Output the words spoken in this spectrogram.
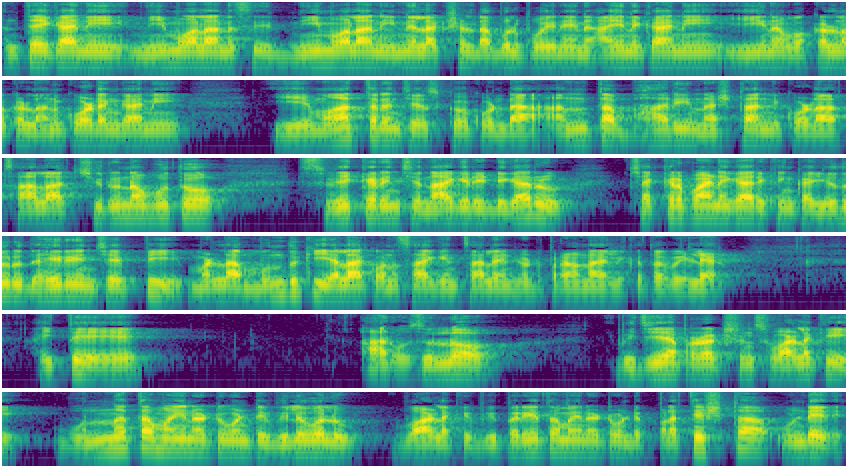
అంతేకాని నీ మూలాన నీ మూలాన ఇన్ని లక్షల డబ్బులు పోయినాయని ఆయన కానీ ఈయన ఒకళ్ళనొకళ్ళు అనుకోవడం కానీ ఏమాత్రం చేసుకోకుండా అంత భారీ నష్టాన్ని కూడా చాలా చిరునవ్వుతో స్వీకరించి నాగిరెడ్డి గారు చక్రపాణి గారికి ఇంకా ఎదురు ధైర్యం చెప్పి మళ్ళా ముందుకి ఎలా కొనసాగించాలనేటువంటి ప్రణాళికతో వెళ్ళారు. అయితే ఆ రోజుల్లో విజయ ప్రొడక్షన్స్ వాళ్ళకి ఉన్నతమైనటువంటి విలువలు వాళ్ళకి విపరీతమైనటువంటి ప్రతిష్ట ఉండేది.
